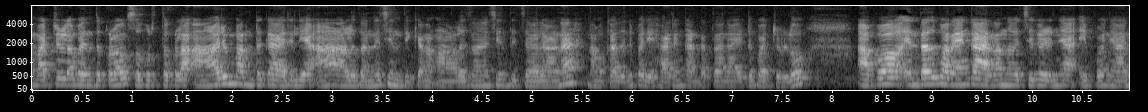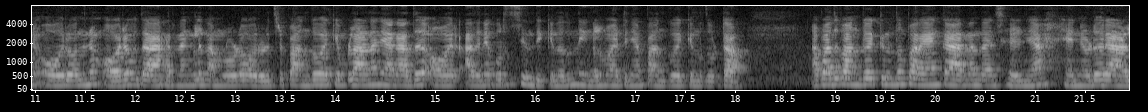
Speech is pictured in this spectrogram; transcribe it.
മറ്റുള്ള ബന്ധുക്കളോ സുഹൃത്തുക്കളോ ആരും പറഞ്ഞിട്ട് കാര്യമില്ല. ആ ആൾ തന്നെ ചിന്തിക്കണം. ആൾ തന്നെ ചിന്തിച്ചാലാണ് നമുക്കതിന് പരിഹാരം കണ്ടെത്താനായിട്ട് പറ്റുള്ളൂ. അപ്പോൾ എന്താ പറയാൻ കാരണം എന്ന് വെച്ച് കഴിഞ്ഞാൽ ഇപ്പോൾ ഞാൻ ഓരോന്നിനും ഓരോ ഉദാഹരണങ്ങൾ നമ്മളോട് ഓരോരുത്തർ പങ്കുവയ്ക്കുമ്പോഴാണ് ഞാനത് ഓ- അതിനെക്കുറിച്ച് ചിന്തിക്കുന്നതും നിങ്ങളുമായിട്ട് ഞാൻ പങ്കുവയ്ക്കുന്നതും കേട്ടോ അപ്പോൾ അത് പങ്കുവെക്കുന്നതും പറയാൻ കാരണം എന്താണെന്ന് വെച്ച് കഴിഞ്ഞാൽ എന്നോട് ഒരാൾ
